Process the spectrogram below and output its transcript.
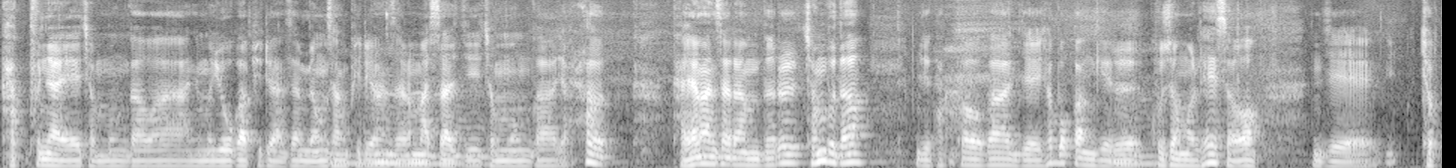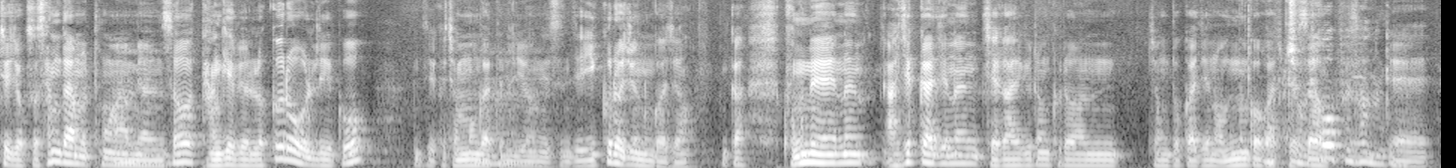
각 분야의 전문가와 아니면 요가 필요한 사람, 명상 필요한 사람, 마사지 전문가 여러 다양한 사람들을 전부 다 이제 닥터가 이제 협업 관계를 구성을 해서 이제 적재적소 상담을 통하면서 단계별로 끌어올리고 이제 그 전문가들을 이용해서 이제 이끌어주는 거죠. 그러니까 국내에는 아직까지는 제가 알기로는 그런 정도까지는 없는 것. 같아서. 예, 어,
